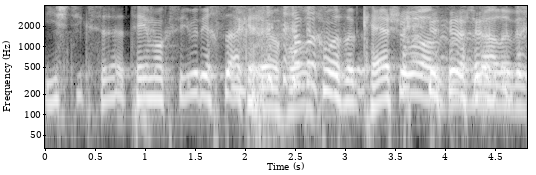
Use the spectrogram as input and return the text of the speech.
Einstiegsthema gewesen, würde ich sagen. Ja. Einfach mal so casual, so schnell.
